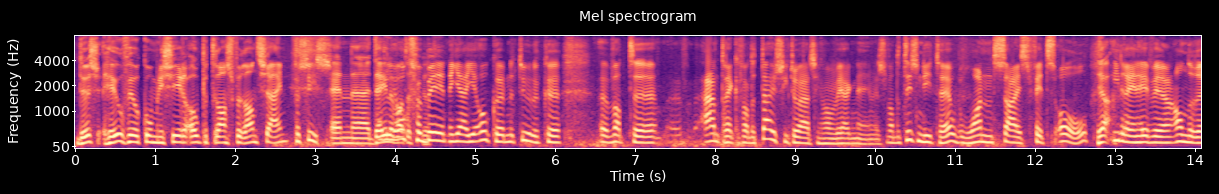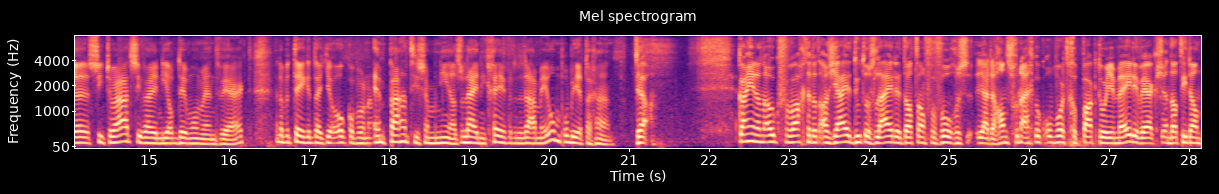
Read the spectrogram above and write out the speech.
Dus heel veel communiceren, open, transparant zijn. Precies. En eh, En delen je wat ook speelt. verbinden, ja, je ook natuurlijk wat aantrekken van de thuissituatie van werknemers. Want het is niet hè, one size fits all. Ja. Iedereen heeft weer een andere situatie waarin hij op dit moment werkt. En dat betekent dat je ook op een empathische manier als leidinggevende daarmee om probeert te gaan. Ja. Kan je dan ook verwachten dat als jij het doet als leider, dat dan vervolgens ja, de handschoen eigenlijk ook op wordt gepakt door je medewerkers en dat die dan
